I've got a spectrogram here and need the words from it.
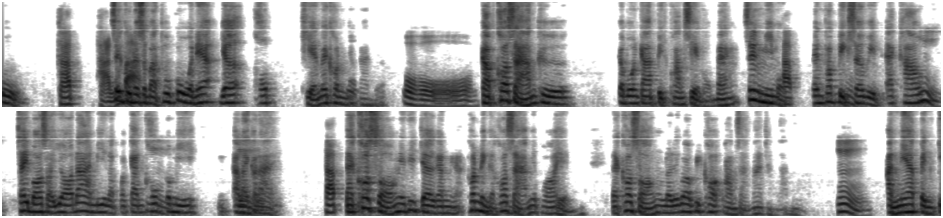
กู้ ครับ ผ่านหรืซึ่งอเปคุณล่าสมบัติผู้กู้อันเนี้ย เยอะครบเขียนไว้คนเดียวกันเยอะโอ้โหกับข้อสามคือกระบวนการปิดความเสี่ยงของแบงก์ซึ่งมีหมดครับเป็น Public อืม Service Account อืมใช้บสยได้มีหลักประกันครบอืมก็มีอะไรก็ได้ ครับ แต่ข้อสองเนี่ยที่เจอกันเนี่ยข้อหนึ่งกับข้อสามเนี่ยพอเห็น แต่ข้อสองเราเรียกว่าวิเคราะห์ความสามารถชำระหนี้อืมอันเนี้ยเป็นเก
